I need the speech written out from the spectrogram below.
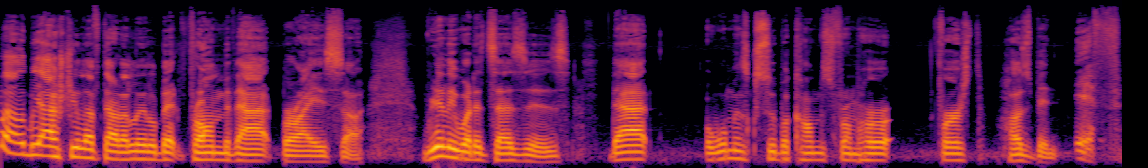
well, we actually left out a little bit from that brisa. Really, what it says is that a woman's ksuba comes from her first husband. If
